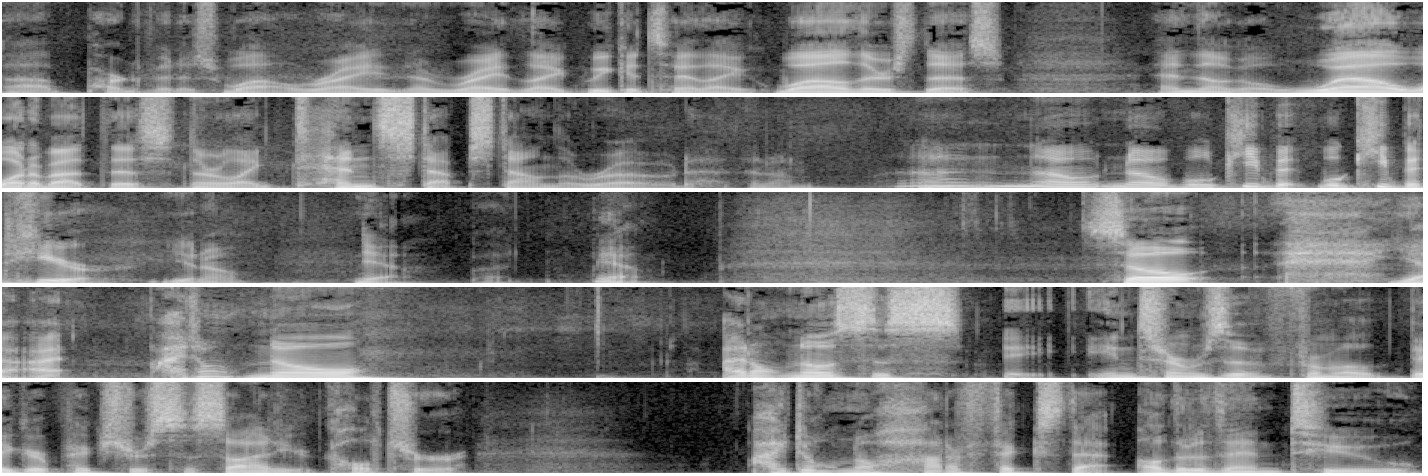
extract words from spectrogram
uh, part of it as well, right? Right. Like we could say, like, well, there's this, and they'll go, well, what about this? And they're like ten steps down the road, and I'm, uh, Mm-hmm. no, no, we'll keep it. We'll keep it here. You know. Yeah. But. Yeah. So, yeah, I, I don't know. I don't know in terms of from a bigger picture society or culture. I don't know how to fix that other than to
